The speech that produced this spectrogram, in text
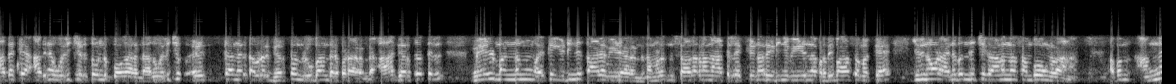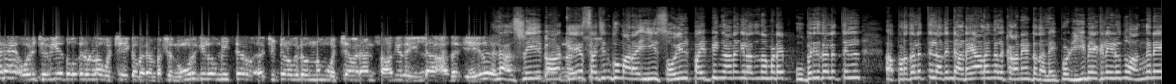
അതൊക്കെ അതിനെ ഒലിച്ചെടുത്തുകൊണ്ട് പോകാറുണ്ട്. അത് ഒലിച്ച് എടുക്കാൻ നേരത്ത് അവിടെ ഗർത്തം രൂപാന്തരപ്പെടാറുണ്ട്. ആ ഗർത്തത്തിൽ മേൽമണ്ണും ഒക്കെ ഇടിഞ്ഞ് താഴെ വീഴാറുണ്ട്. നമ്മൾ സാധാരണ നാട്ടിലെ കിണർ ഇടിഞ്ഞ് വീഴുന്ന പ്രതിഭാസമൊക്കെ ഇതിനോടനുബന്ധിച്ച് കാണുന്ന സംഭവങ്ങളാണ്. അപ്പം അങ്ങനെ ഒരു ചെറിയ തോതിലുള്ള ഉച്ചയൊക്കെ വരാം. പക്ഷെ നൂറ് കിലോമീറ്റർ ചുറ്റളവിലൊന്നും ഉച്ച വരാൻ സാധ്യതയില്ല. അത് ഏത് ശ്രീ കെ സജിൻ കുമാർ ഈ സോയിൽ പൈപ്പിംഗ് ആണെങ്കിൽ അത് നമ്മുടെ ഉപരിതലത്തിൽ പ്രതലത്തിൽ അതിന്റെ അടയാളങ്ങൾ കാണേണ്ടതല്ല? ഇപ്പോൾ ഈ മേഖലയിലൊന്നും അങ്ങനെ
